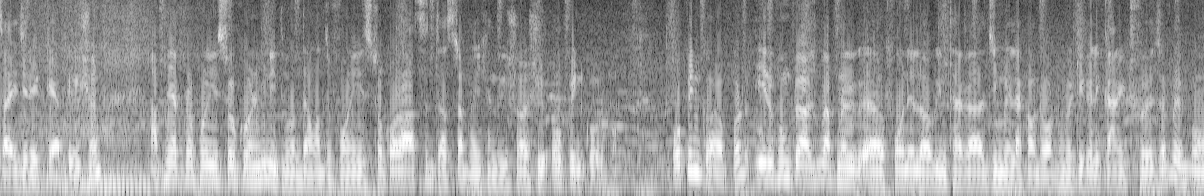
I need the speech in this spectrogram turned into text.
সাইজের একটি অ্যাপ্লিকেশন আপনি আপনার ফোনে ইনস্টল করে নেবেন, ইতিমধ্যে আমাদের ফোনে ইনস্টল করা আছে জাস্ট আমরা এখান থেকে সরাসরি ওপেন করব। ওপেন করার পর এরকমটা আসবে, আপনার ফোনে লগ ইন থাকা জিমেল অ্যাকাউন্ট অটোমেটিক্যালি কানেক্ট হয়ে যাবে এবং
